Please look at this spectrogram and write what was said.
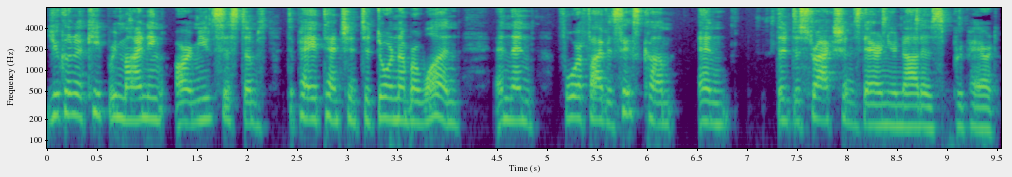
you're going to keep reminding our immune systems to pay attention to door number one, and then four, five, and six come, and the distractions there, and you're not as prepared.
